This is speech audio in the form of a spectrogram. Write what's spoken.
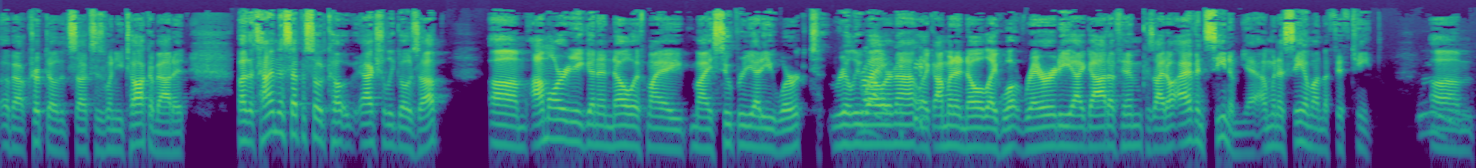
about crypto that sucks is when you talk about it. By the time this episode co- actually goes up, um, I'm already going to know if my my Super Yeti worked really well or not. Like, I'm going to know like what rarity I got of him because I don't. I haven't seen him yet. I'm going to see him on the 15th. Mm. Um,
